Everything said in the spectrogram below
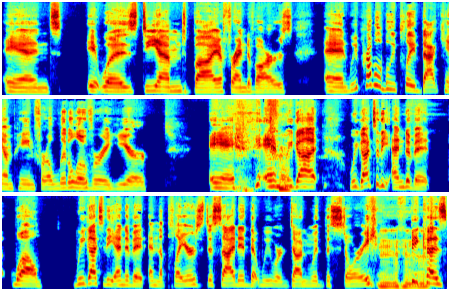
and it was DM'd by a friend of ours, and we probably played that campaign for a little over a year. And, and we got we got to the end of it. Well, we got to the end of it and the players decided that we were done with the story Mhm. because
